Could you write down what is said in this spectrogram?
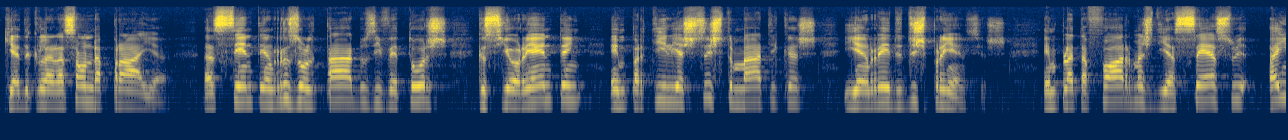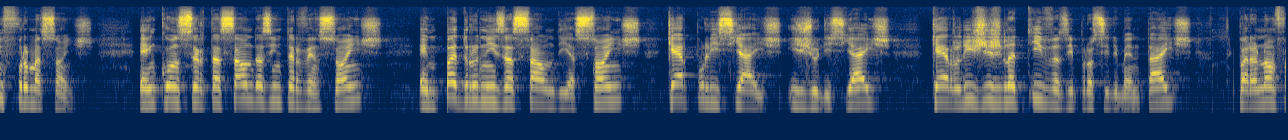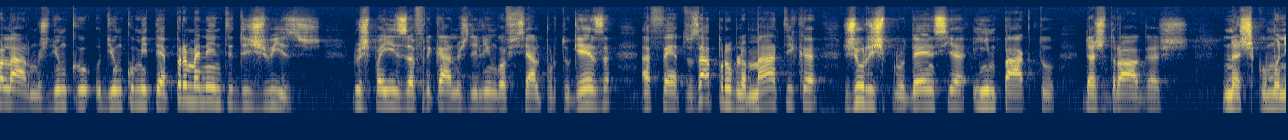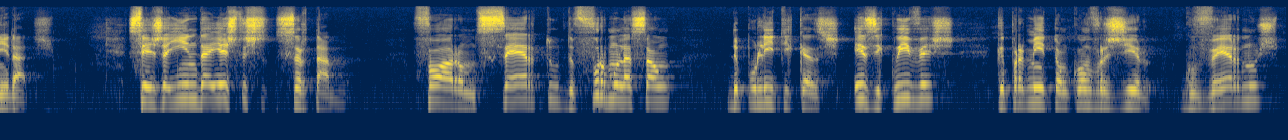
Que a declaração da praia assente em resultados e vetores que se orientem em partilhas sistemáticas e em rede de experiências, em plataformas de acesso a informações, em concertação das intervenções, em padronização de ações, quer policiais e judiciais, quer legislativas e procedimentais, para não falarmos de um, de um comitê permanente de juízes dos países africanos de língua oficial portuguesa, afetos à problemática, jurisprudência e impacto das drogas nas comunidades. Seja ainda este certame fórum certo de formulação de políticas exequíveis que permitam convergir governos,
